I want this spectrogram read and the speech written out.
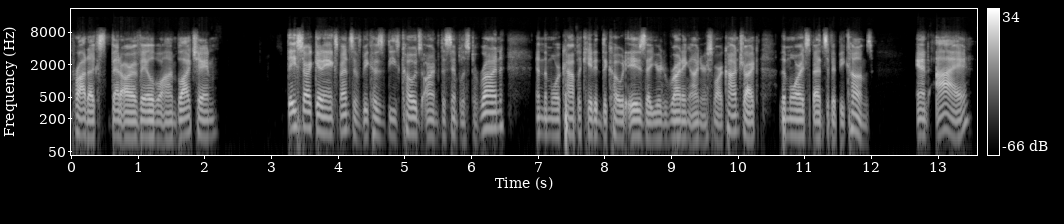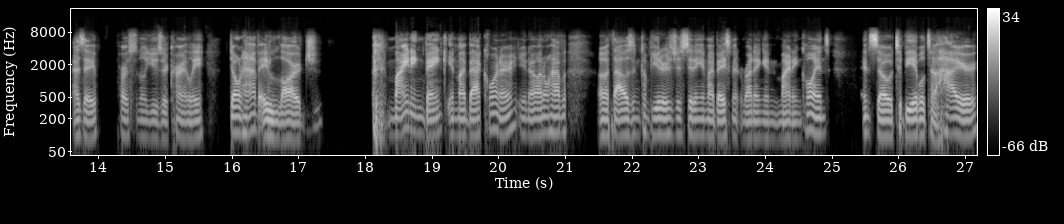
products that are available on blockchain, they start getting expensive because these codes aren't the simplest to run and the more complicated the code is that you're running on your smart contract, the more expensive it becomes. And I, as a personal user currently, don't have a large mining bank in my back corner. You know, I don't have a thousand computers just sitting in my basement running and mining coins. And so to be able to hire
